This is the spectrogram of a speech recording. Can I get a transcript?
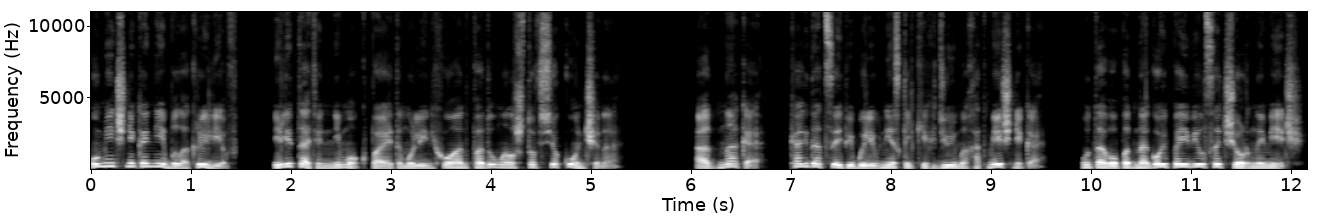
У мечника не было крыльев, и летать он не мог, поэтому Линь Хуан подумал, что все кончено. Однако, когда цепи были в нескольких дюймах от мечника, у того под ногой появился черный меч.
